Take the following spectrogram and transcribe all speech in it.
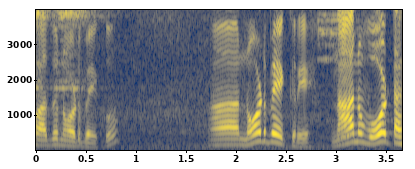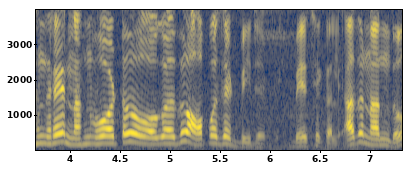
ಅದು ನೋಡಬೇಕು. ನೋಡ್ಬೇಕು ರೀ ನಾನು ವೋಟ್ ಅಂದರೆ ನನ್ನ ವೋಟು ಹೋಗೋದು opposite B J P basically ಅದು ನಂದು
